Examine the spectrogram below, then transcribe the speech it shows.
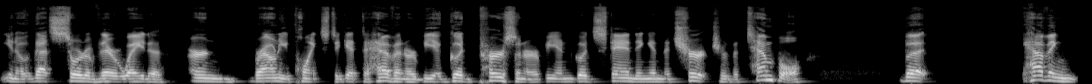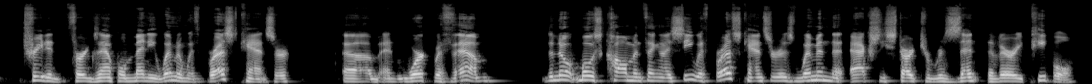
you know, that's sort of their way to earn brownie points to get to heaven or be a good person or be in good standing in the church or the temple. But having treated, for example, many women with breast cancer um, and work with them, the no- most common thing I see with breast cancer is women that actually start to resent the very people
